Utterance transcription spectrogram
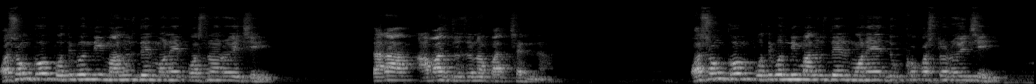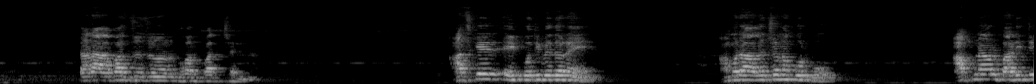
অসংখ্য প্রতিবন্ধী মানুষদের মনে প্রশ্ন রয়েছে, তারা আবাস যোজনা পাচ্ছেন না। অসংখ্য প্রতিবন্ধী মানুষদের মনে দুঃখ কষ্ট রয়েছে, তারা আবাস যোজনার ঘর পাচ্ছেন না। আজকের এই প্রতিবেদনে আমরা আলোচনা করব। আপনার বাড়িতে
